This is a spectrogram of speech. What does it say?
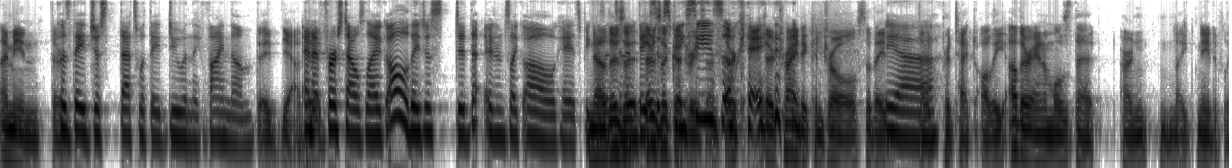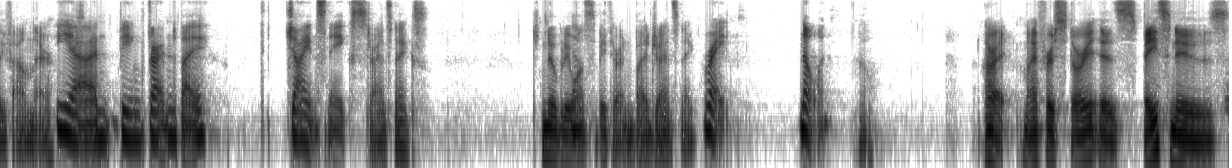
I mean because they just that's what they do when they find them. they yeah, And at first I was like, oh, they just did that. And it's like, oh, okay, it's because no, it's there's an a there's a good species. reason. They're, okay. they're trying to control so they, Yeah. they protect all the other animals that are like natively found there. yeah, and being threatened by giant snakes. Giant snakes. Nobody wants to be threatened by a giant snake. Right. No one. No. All right, my first story is space news.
